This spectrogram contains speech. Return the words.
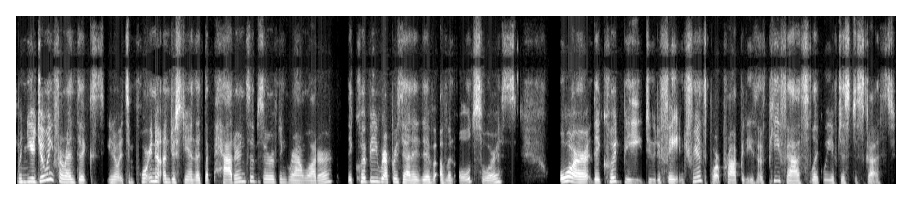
when you're doing forensics, you know, it's important to understand that the patterns observed in groundwater, they could be representative of an old source, or they could be due to fate and transport properties of PFAS like we have just discussed.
